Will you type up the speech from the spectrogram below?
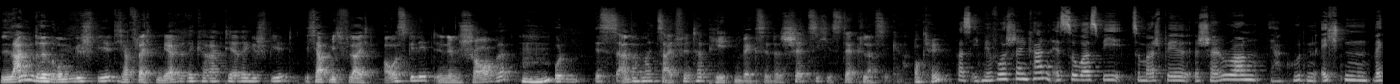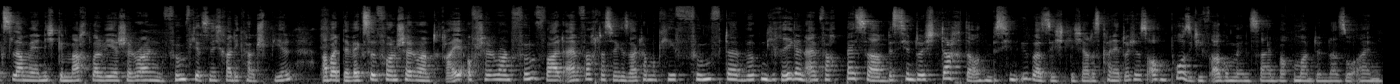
lang drin rumgespielt. Ich habe vielleicht mehrere Charaktere gespielt. Ich habe mich vielleicht ausgelebt in dem Genre. Und es ist einfach mal Zeit für einen Tapetenwechsel. Das schätze ich ist der Klassiker. Okay. Was ich mir vorstellen kann, ist sowas wie zum Beispiel Shadowrun. Ja gut, einen echten Wechsel haben wir ja nicht gemacht, weil wir ja Shadowrun 5 jetzt nicht radikal spielen. Aber der Wechsel von Shadowrun 3 auf Shadowrun 5 war halt einfach, dass wir gesagt haben, okay, 5, da wirken die Regeln einfach besser, ein bisschen durchdachter und ein bisschen übersichtlicher. Das kann ja durchaus auch ein Positivargument sein, warum man denn da so einen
